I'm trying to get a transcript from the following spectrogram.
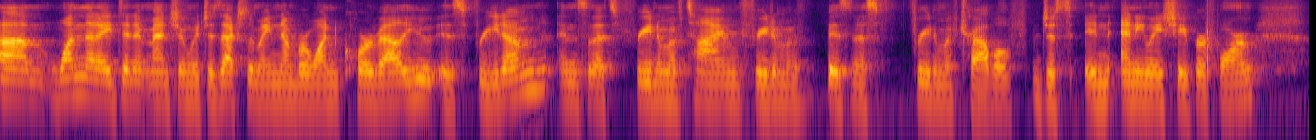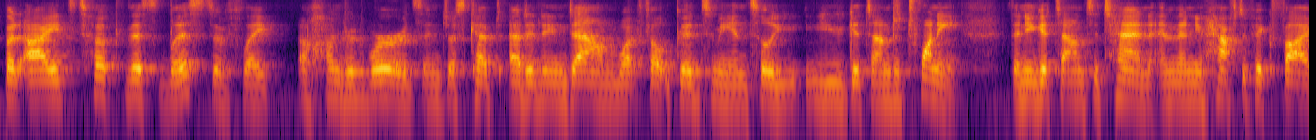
Um, one that I didn't mention, which is actually my number one core value, is freedom. And so that's freedom of time, freedom of business, freedom of travel, just in any way, shape, or form. But I took this list of like a hundred words and just kept editing down what felt good to me until you, you get down to 20 then you get down to 10 and then you have to pick five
